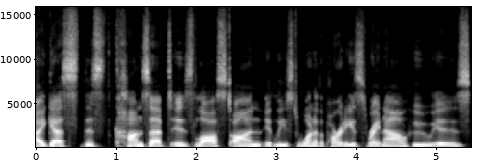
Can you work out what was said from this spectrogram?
I guess this concept is lost on at least one of the parties right now who is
